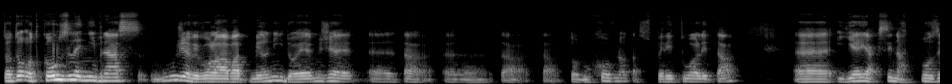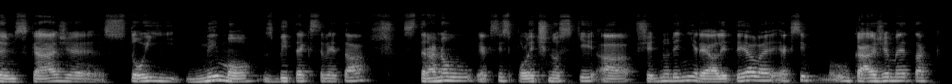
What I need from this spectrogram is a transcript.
toto odkouzlení v nás může vyvolávat milný dojem, že eh, ta, eh, ta, ta, to duchovno, ta spiritualita eh, je jaksi nadpozemská, že stojí mimo zbytek světa, stranou jaksi společnosti a všednodenní reality, ale jak si ukážeme, tak,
